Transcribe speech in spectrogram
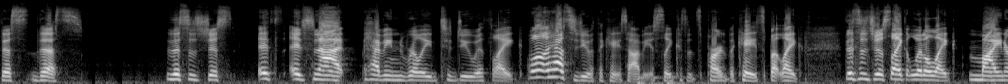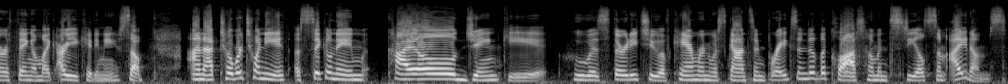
this this this is just it's it's not having really to do with like well it has to do with the case obviously because it's part of the case but like this is just like a little like minor thing. I'm like are you kidding me? So on october 28th a sicko named kyle janke who was 32 of cameron wisconsin breaks into the closs home and steals some items.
